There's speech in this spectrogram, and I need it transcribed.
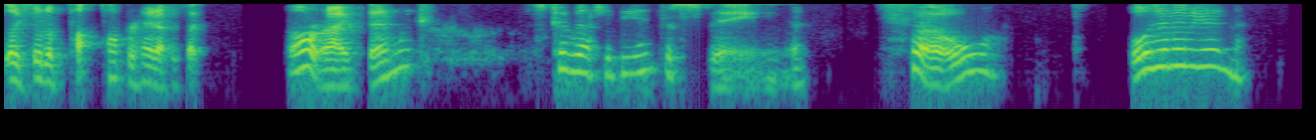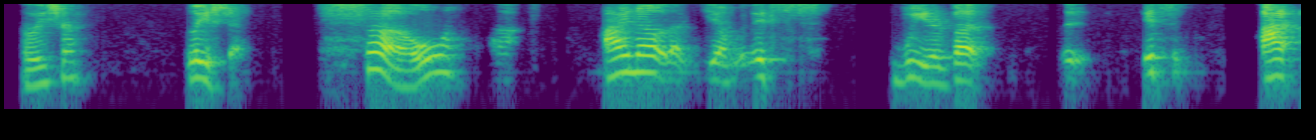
like sort of pop, pop her head up. It's like, all right, then we could, this could actually be interesting. So, what was your name again? Alicia. Alicia. So, I know that you know it's weird, but it's I.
